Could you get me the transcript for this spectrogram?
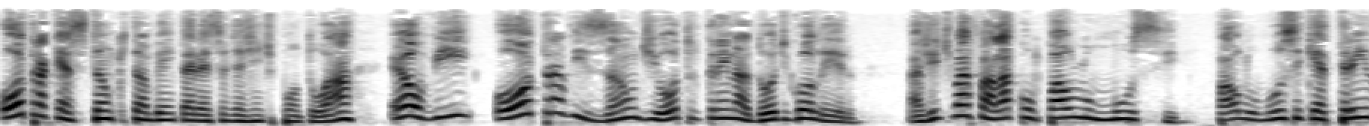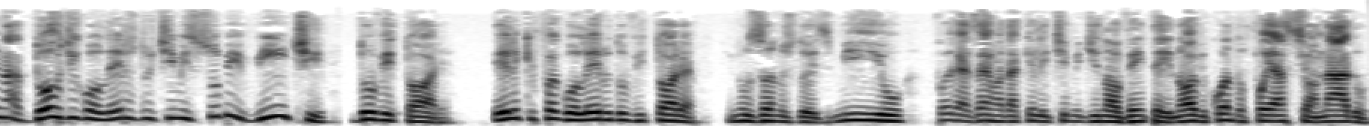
Outra questão que também é interessante a gente pontuar é ouvir outra visão de outro treinador de goleiro. A gente vai falar com Paulo Mussi, Paulo Mussi, que é treinador de goleiros do time sub-20 do Vitória. Ele que foi goleiro do Vitória nos anos 2000, foi reserva daquele time de 99, quando foi acionado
